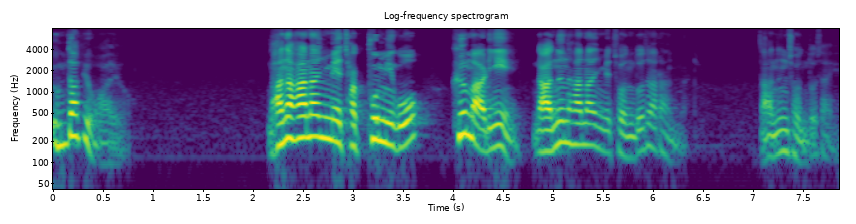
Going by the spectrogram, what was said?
응답이 와요. 나는 하나님의 작품이고 그 말이 나는 하나님의 전도자라는 말이에요. 나는 전도자예요.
